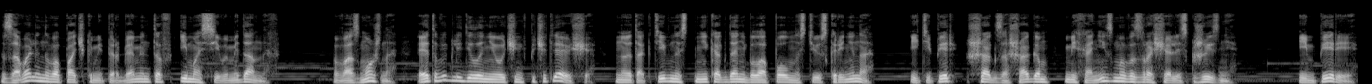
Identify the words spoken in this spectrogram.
заваленного пачками пергаментов и массивами данных. Возможно, это выглядело не очень впечатляюще, но эта активность никогда не была полностью искоренена, и теперь, шаг за шагом, механизмы возвращались к жизни. Империи,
